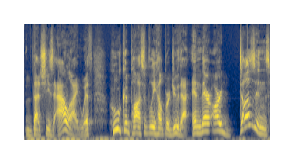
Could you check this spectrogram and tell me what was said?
that she's allied with, who could possibly help her do that? And there are dozens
